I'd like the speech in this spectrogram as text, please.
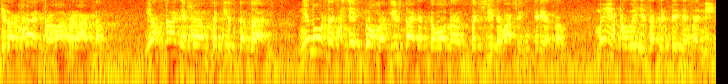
и нарушают права граждан. И останнє, что я вам хотів сказати, не нужно сидеть дома и ждать от кого-то защиты ваших интересов. Мы их повинні захистити самі.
